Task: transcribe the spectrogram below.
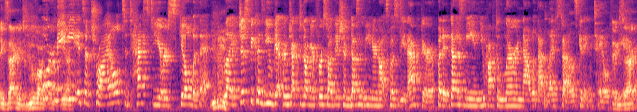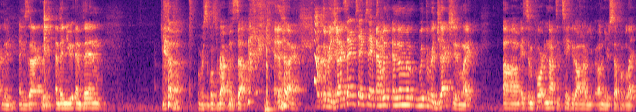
exactly just move on Or maybe yeah. it's a trial to test your skill with it. Mm-hmm. Like, just because you get rejected on your first audition doesn't mean you're not supposed to be an actor, but it does mean you have to learn now what that lifestyle is going for you. Exactly, exactly. And then you, and then we're supposed to wrap this up. with the rejection, Same, same, same, and with and then with- the rejection, like um, it's important not to take it on on yourself of like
